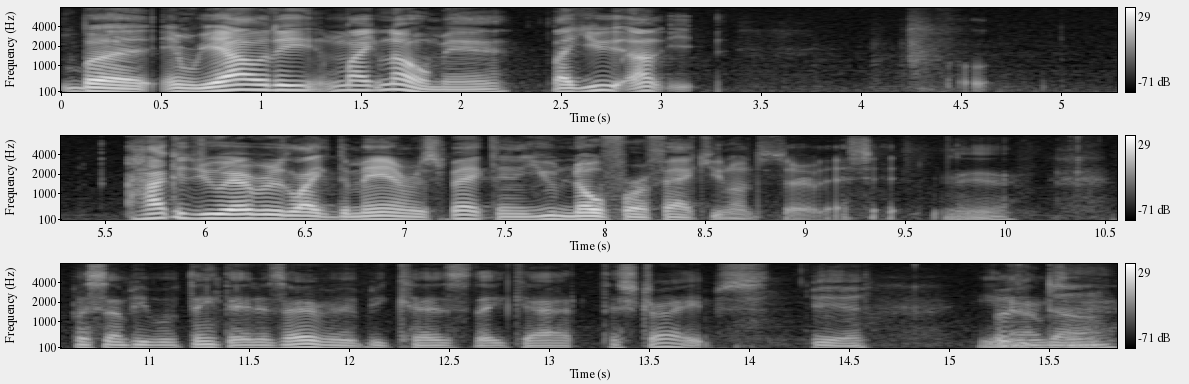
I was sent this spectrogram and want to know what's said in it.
but in reality, I'm like, no, man. Like you, how could you ever like demand respect and you know for a fact you don't deserve that shit? yeah. But some people think they deserve it because they got the stripes. Yeah. You know what I'm saying?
